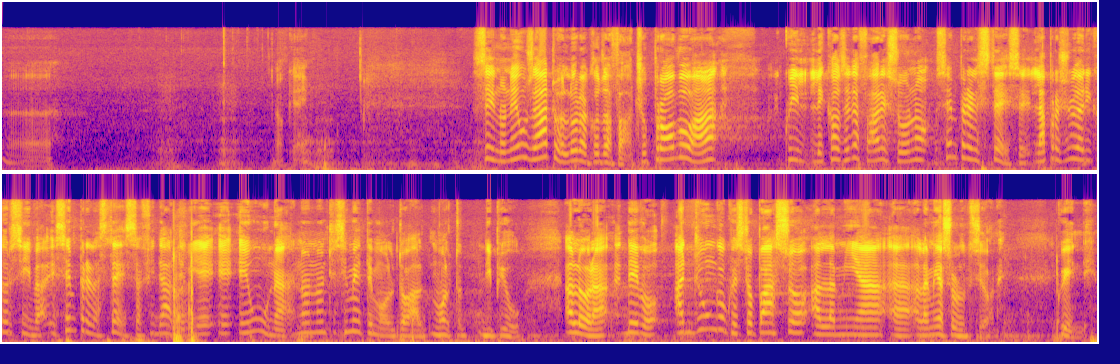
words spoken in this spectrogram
uh, ok se non è usato allora cosa faccio? provo a qui le cose da fare sono sempre le stesse, la procedura ricorsiva è sempre la stessa, fidatevi, è, è, è una, non, non, ci si mette molto, molto, di più. Allora, devo, aggiungo questo passo alla mia, uh, alla mia soluzione. Quindi,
